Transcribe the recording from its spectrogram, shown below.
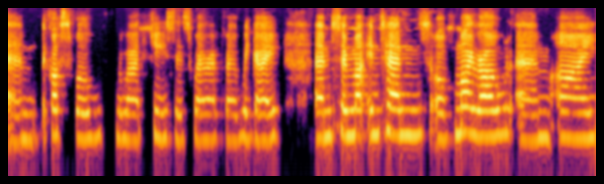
um, the gospel, the word of Jesus, wherever we go. Um, so, my, in terms of my role, um, I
